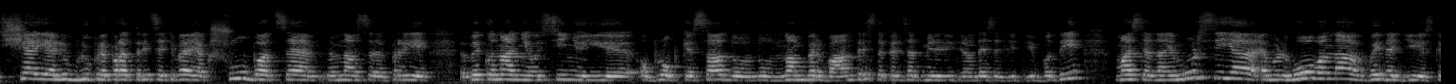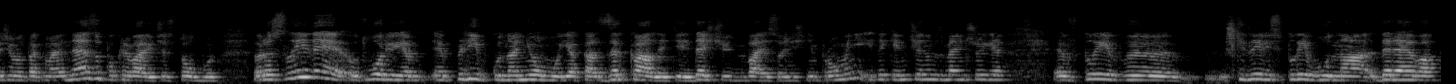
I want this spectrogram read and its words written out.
Ще я люблю препарат 30В як шуба. Це в нас при виконанні осінньої обробки саду ну, number one, 350 мл на 10 літрів води. Масляна емульсія, емульгована в вигляді, скажімо так, майонезу, покриваючи стовбур рослини, утворює е, плівку на ньому, яка зеркалить дещо відбиває сонячні промені, і таким чином зменшує е, вплив, е, шкідливість впливу на дерева.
